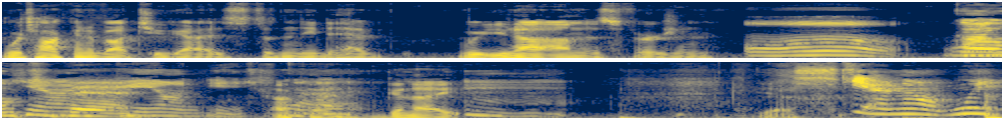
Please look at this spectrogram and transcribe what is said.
We're talking about you guys. Doesn't need to have. You're not on this version. Oh. Go why to can't bed. I be on this Okay. one? Good night. Yes. Yeah, no, wait.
